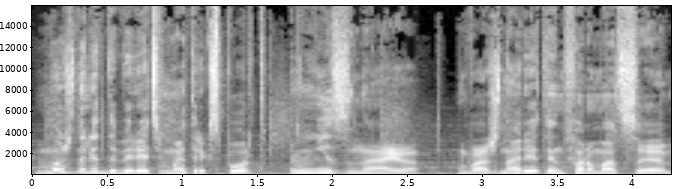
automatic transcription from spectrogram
Можно ли доверять Metricsport? Не знаю. Важна ли эта информация?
